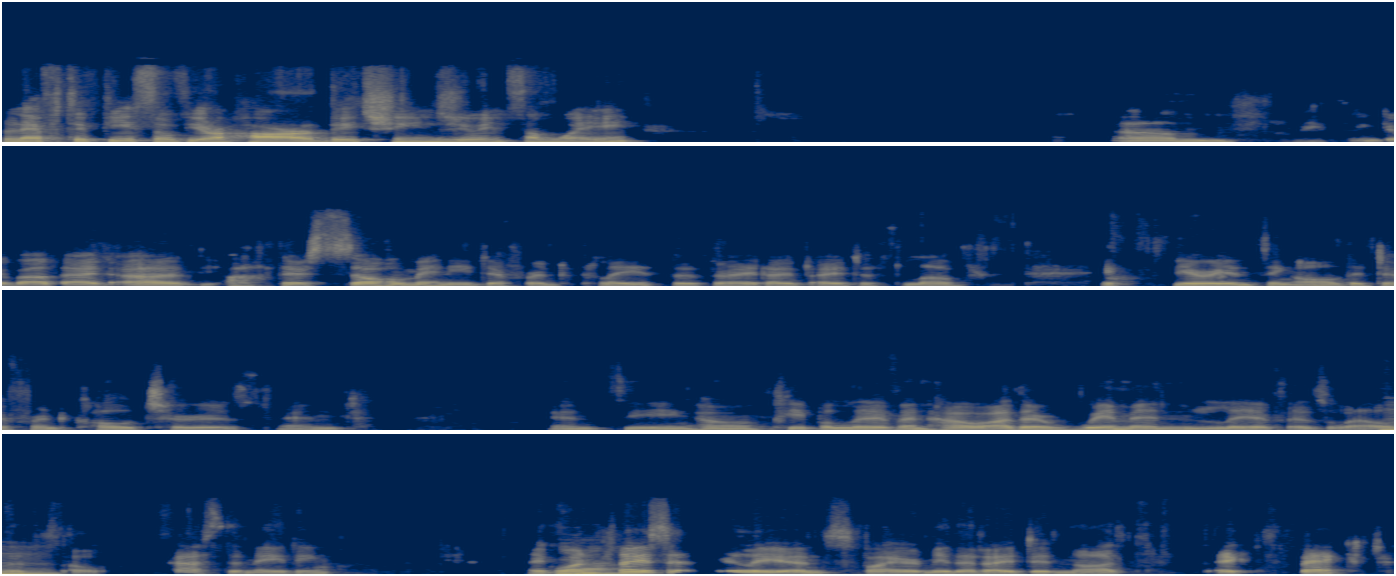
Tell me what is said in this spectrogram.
left a piece of your heart? They changed you in some way. Um, me think about that. Uh, oh, there's so many different places, right? I I just love experiencing all the different cultures and and seeing how people live and how other women live as well. Mm. It's so fascinating. Like one yeah. place that really inspired me that I did not expect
